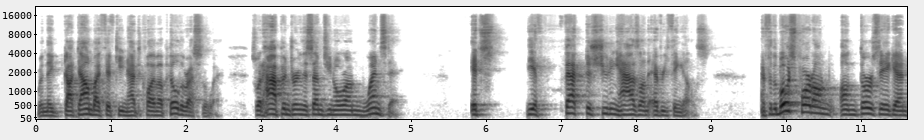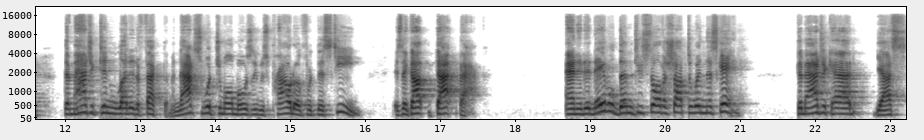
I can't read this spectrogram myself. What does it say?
when they got down by 15 had to climb uphill the rest of the way. It's what happened during the 17 0 run Wednesday. It's the effect the shooting has on everything else. And for the most part on, on Thursday again, the Magic didn't let it affect them. And that's what Jamahl Mosley was proud of with this team is they got that back. And it enabled them to still have a shot to win this game. The Magic had, yes,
